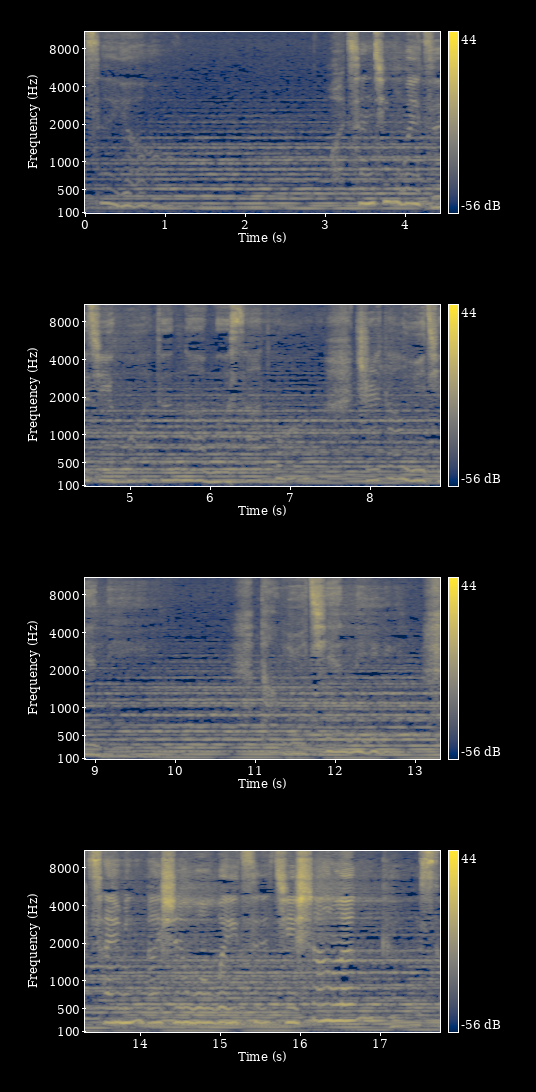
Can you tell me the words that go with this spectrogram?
自由，我曾经为自己活得那么洒脱，直到遇见你，当遇见你，才明白是我为自己上了个锁。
